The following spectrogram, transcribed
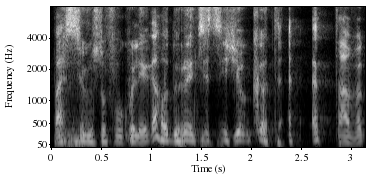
Passei um sufoco legal durante esse jogo que eu tava.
